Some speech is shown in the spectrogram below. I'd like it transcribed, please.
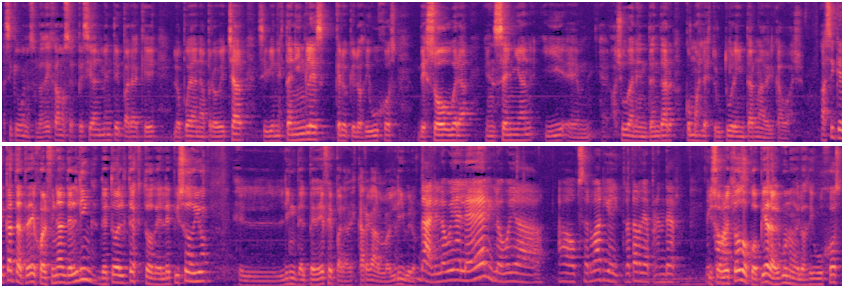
así que bueno, se los dejamos especialmente para que lo puedan aprovechar, si bien está en inglés, creo que los dibujos de sobra enseñan y eh, ayudan a entender cómo es la estructura interna del caballo. Así que Cata, te dejo al final del link de todo el texto del episodio, el link del PDF para descargarlo, el libro. Dale, lo voy a leer y lo voy a, a observar y tratar de aprender. de Y sobre caballos. todo copiar algunos de los dibujos.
